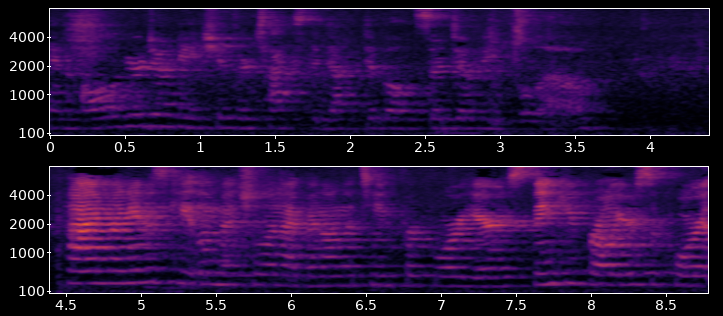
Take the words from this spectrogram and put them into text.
and all of your donations are tax deductible, so donate below. Hi, my name is Caitlin Mitchell and I've been on the team for four years. Thank you for all your support.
